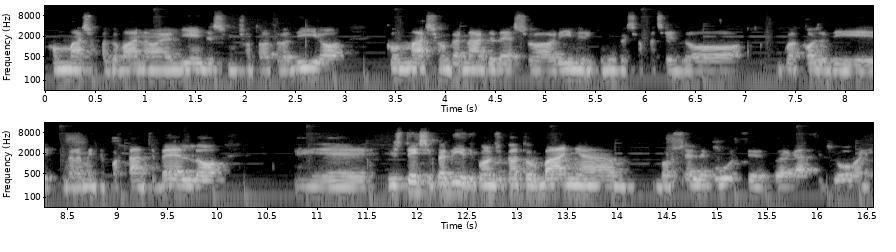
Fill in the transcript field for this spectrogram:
con Massimo Padovano gli Angels mi sono trovato da Dio, con Massimo Bernardi adesso a Rimini comunque stiamo facendo qualcosa di veramente importante, bello. E gli stessi per dirti, quando ho giocato a Urbagna, Borselle Curzi, due ragazzi giovani.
